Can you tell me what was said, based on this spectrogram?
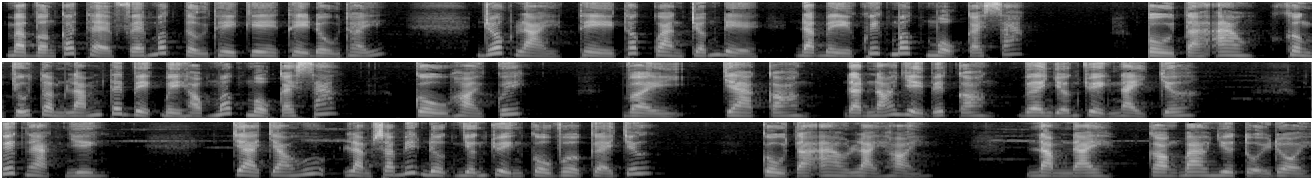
mà vẫn có thể phế mất tự thi kia thì đủ thấy. Rốt lại thì thất quan trấn địa đã bị khuyết mất một cái xác. Cụ tà ao không chú tâm lắm tới việc bị học mất một cái xác. Cụ hỏi Quyết. Vậy cha con đã nói gì với con về những chuyện này chưa? Quyết ngạc nhiên. Cha cháu làm sao biết được những chuyện cụ vừa kể chứ? Cụ tà ao lại hỏi. Năm nay con bao nhiêu tuổi rồi?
